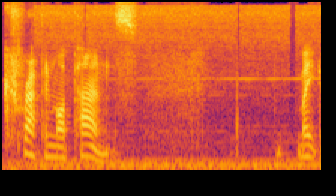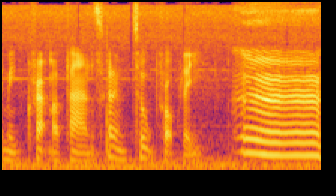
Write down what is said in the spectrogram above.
crap in my pants. Making me crap my pants. I can't even talk properly. Uh.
